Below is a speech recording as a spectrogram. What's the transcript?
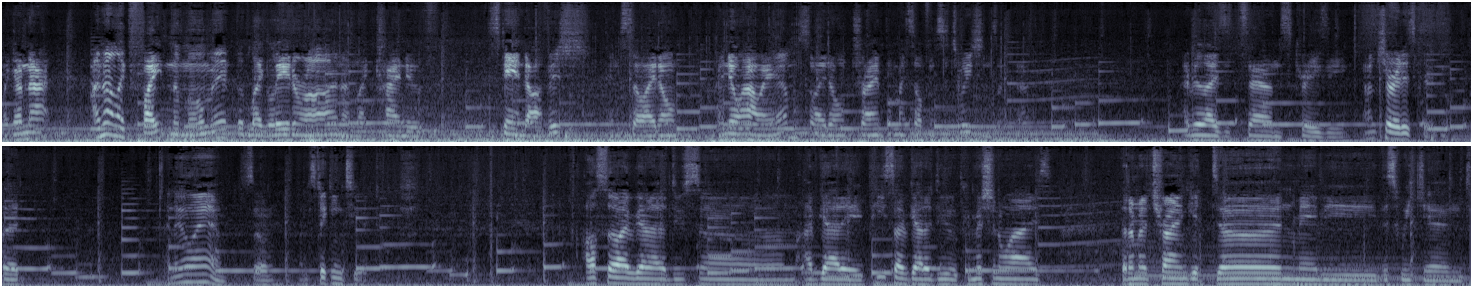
Like I'm not I'm not like fighting the moment, but like later on I'm like kind of standoffish and so I don't I know how I am, so I don't try and put myself in situations like that. I realize it sounds crazy. I'm sure it is crazy, but I know who I am, so I'm sticking to it. Also, I've got to do some. I've got a piece I've got to do commission wise that I'm going to try and get done maybe this weekend,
